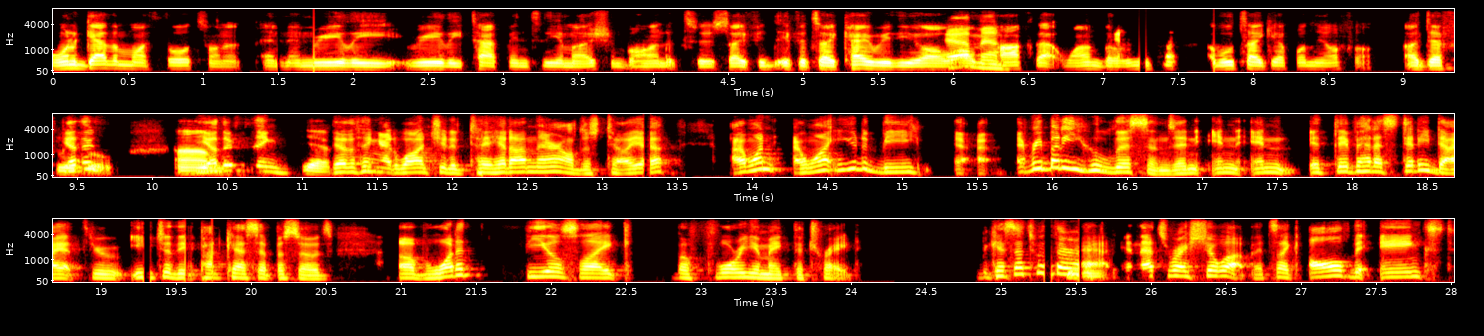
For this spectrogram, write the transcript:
I want to gather my thoughts on it and, and really, really tap into the emotion behind it too. So if, it, if it's okay with you, I'll, yeah, I'll park that one, but I will take you up on the offer. I definitely the other, will. Um, the other thing, yeah. the other thing I'd want you to, to hit on there, I'll just tell you, I want I want you to be everybody who listens and and and if they've had a steady diet through each of the podcast episodes of what it feels like before you make the trade. Because that's what they're mm-hmm. at. And that's where I show up. It's like all the angst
